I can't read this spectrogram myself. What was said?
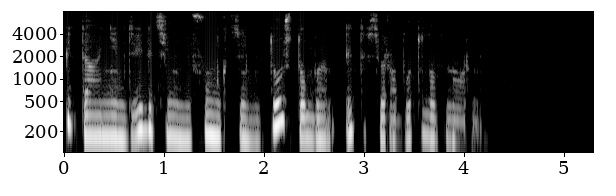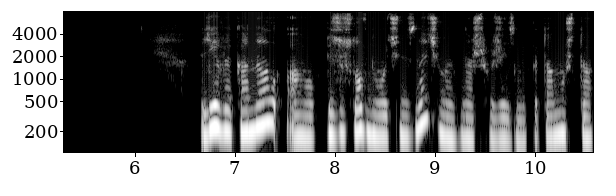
питанием, двигательными функциями то, чтобы это все работало в норме. Левый канал, а, безусловно, очень значимый в нашей жизни, потому что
